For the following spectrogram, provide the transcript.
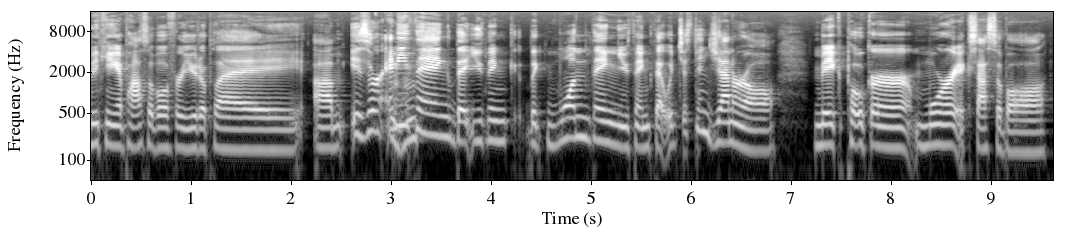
making it possible for you to play. Um, is there mm-hmm. anything mm-hmm. that you think, like one thing you think that would just in general make poker more accessible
